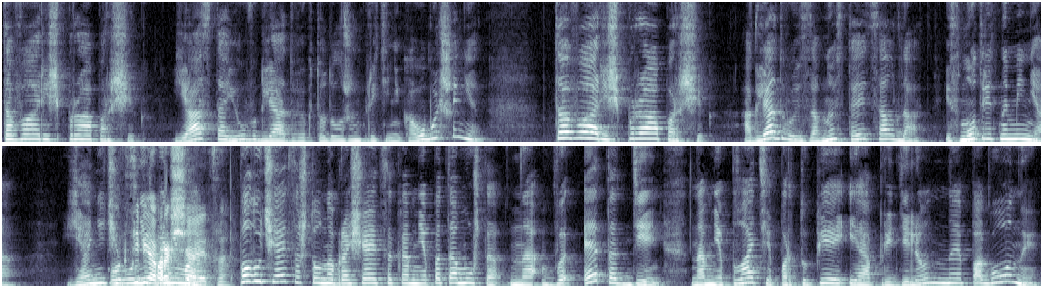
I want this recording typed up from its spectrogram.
Товарищ прапорщик. Я стою, выглядываю, кто должен прийти. Никого больше нет. Товарищ прапорщик. Оглядываюсь, за мной стоит солдат и смотрит на меня. Я ничего Он к не тебе понимаю. обращается. Получается, что он обращается ко мне, потому что на, в этот день на мне платье, портупея и определенные погоны.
